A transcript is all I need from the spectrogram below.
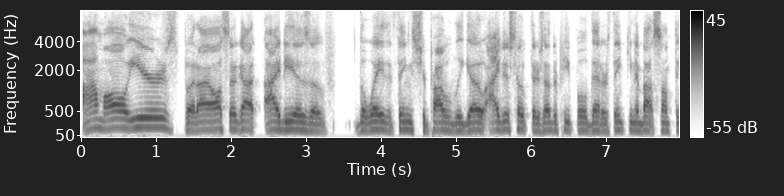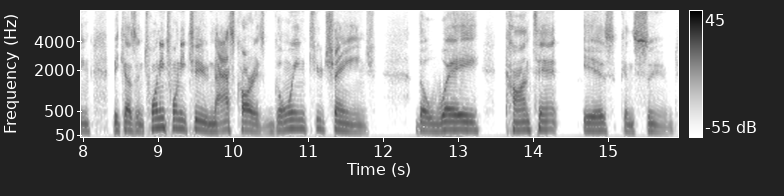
I'm all ears, but I also got ideas of the way that things should probably go. I just hope there's other people that are thinking about something because in 2022 NASCAR is going to change the way content is consumed.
